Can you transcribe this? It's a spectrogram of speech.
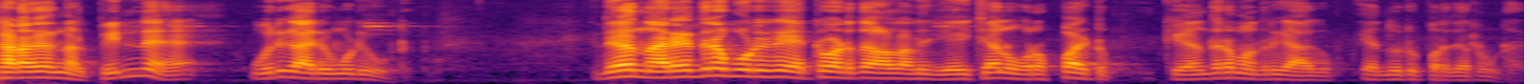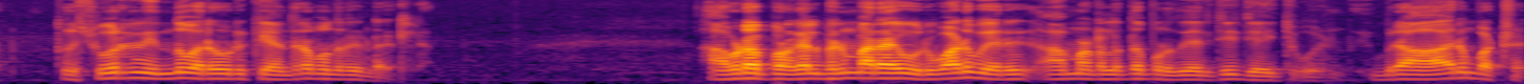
ഘടകങ്ങൾ പിന്നെ ഒരു കാര്യം കൂടി ഉണ്ട്. ഇദ്ദേഹം നരേന്ദ്രമോദിയുടെ ഏറ്റവും അടുത്ത ആളാണ്. ജയിച്ചാൽ ഉറപ്പായിട്ടും കേന്ദ്രമന്ത്രിയാകും എന്നൊരു പ്രചരണം ഉണ്ടായിരുന്നു. തൃശ്ശൂരിന് ഇന്ന് വരെ ഒരു കേന്ദ്രമന്ത്രി ഉണ്ടായിട്ടില്ല. അവിടെ പ്രഗത്ഭന്മാരായ ഒരുപാട് പേര് ആ മണ്ഡലത്തെ പ്രതികരിച്ച് ജയിച്ചു പോയിട്ടുണ്ട്. ഇവരാരും പക്ഷേ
